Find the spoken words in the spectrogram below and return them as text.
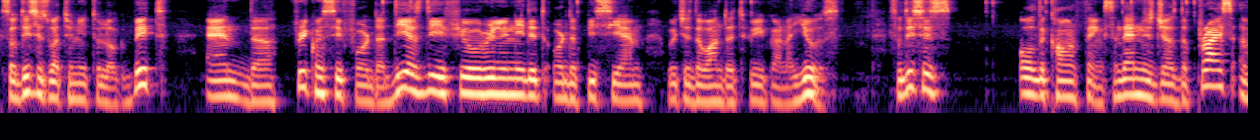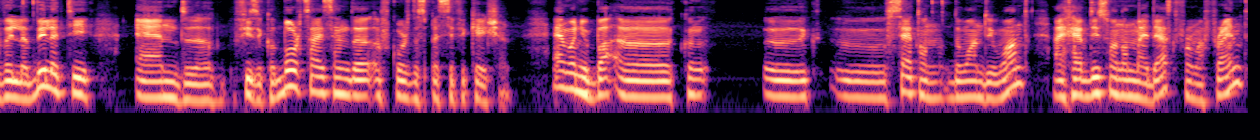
So this is what you need to look bit and the frequency for the DSD if you really need it or the PCM which is the one that we're gonna use. So this is all the common things and then it's just the price availability and uh, physical board size and uh, of course the specification and when you buy uh, uh, uh, set on the one you want. I have this one on my desk from a friend,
